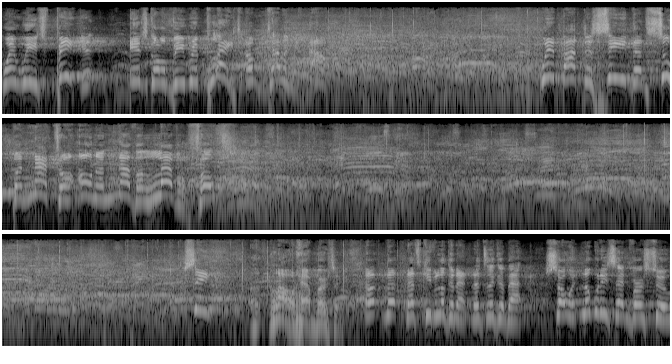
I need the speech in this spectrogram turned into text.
when we speak it, it's going to be replaced. I'm telling you now. We're about to see the supernatural on another level, folks. See, uh, Lord have mercy. Uh, let's keep looking at. Let's look at that. So look what he said in verse two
